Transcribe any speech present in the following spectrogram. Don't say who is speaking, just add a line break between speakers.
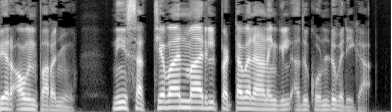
ഫിർ ഔൻ പറഞ്ഞു നീ സത്യവാൻമാരിൽപ്പെട്ടവനാണെങ്കിൽ അത് കൊണ്ടുവരിക.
